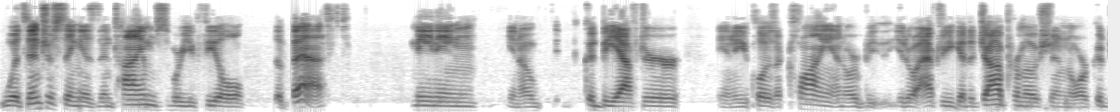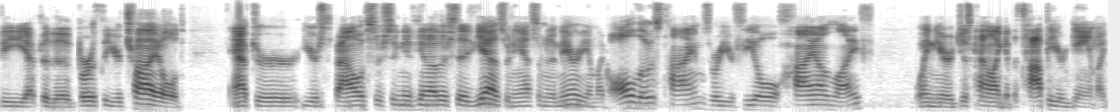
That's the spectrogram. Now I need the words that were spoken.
what's interesting is in times where you feel the best, meaning, you know, could be after you know you close a client or be, you know after you get a job promotion or could be after the birth of your child after your spouse or significant other says yes when you ask them to marry them like all those times where you feel high on life when you're just kind of like at the top of your game like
